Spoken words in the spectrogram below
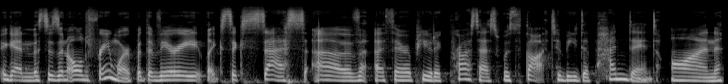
again, this is an old framework, but the very like success of a therapeutic process was thought to be dependent on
